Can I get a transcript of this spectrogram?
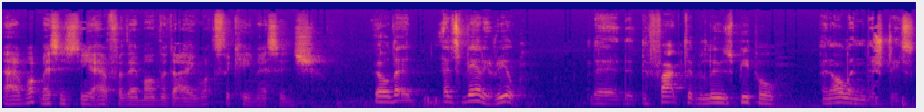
Uh, what message do you have for them on the day? What's the key message? Well, that, it's very real. The, the, the fact that we lose people in all industries,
